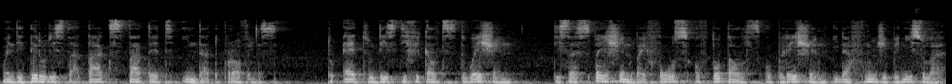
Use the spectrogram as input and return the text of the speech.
when the terrorist attacks started in that province. To add to this difficult situation, the suspension by force of Total's operation in Afungi Peninsula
